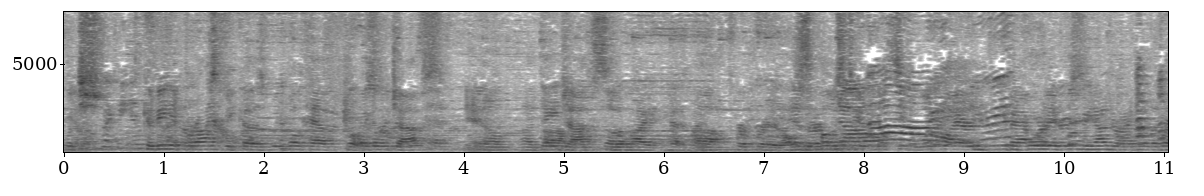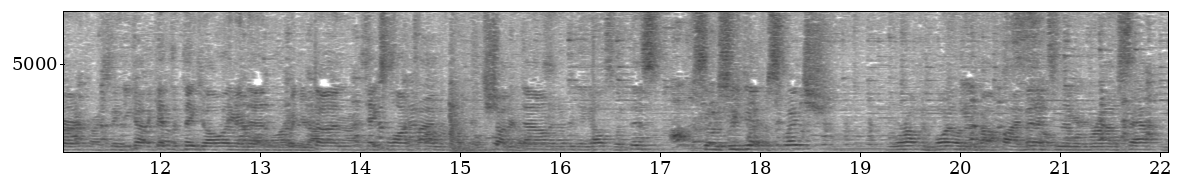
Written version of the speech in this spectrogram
which is convenient for us because we both have regular jobs, you know, uh, day jobs. So my head, my perforated as opposed to you'll see the wood fired Before they put evaporators. me under, I know the doctor, I I said, mean, you got to get the thing going, and then when you're done, it takes a long time to shut it down and everything else. With this, So she we flip a switch, we're up and boiling in about five minutes, and then when we're out of sap, we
